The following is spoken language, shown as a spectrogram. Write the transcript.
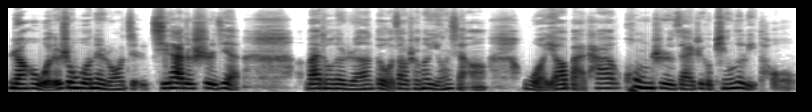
然后我的生活内容，这其他的事件。外头的人对我造成的影响，我要把它控制在这个瓶子里头。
